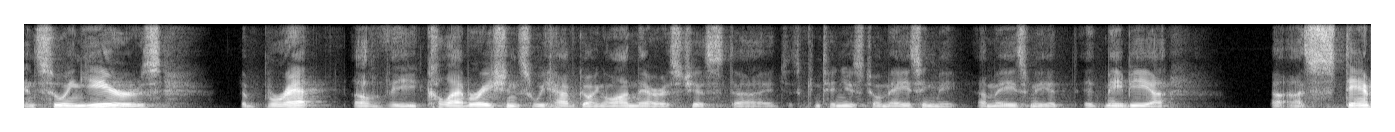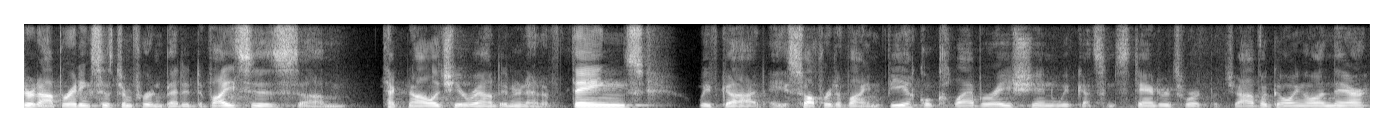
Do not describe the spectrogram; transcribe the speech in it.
ensuing years, the breadth of the collaborations we have going on there is just, uh, it just continues to amazing me, amaze me. It, it may be a, a standard operating system for embedded devices, um, technology around Internet of Things. We've got a software-defined vehicle collaboration. We've got some standards work with Java going on there.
